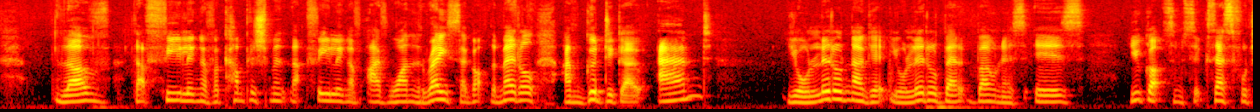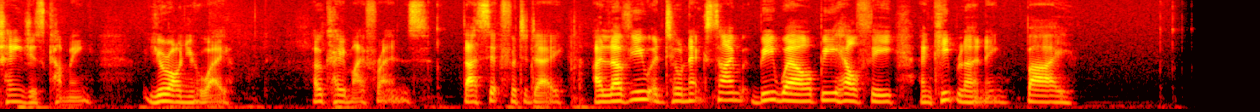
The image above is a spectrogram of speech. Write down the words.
love, that feeling of accomplishment, that feeling of I've won the race, I got the medal, I'm good to go. And your little nugget, your little bonus is you've got some successful changes coming. You're on your way. Okay, my friends. That's it for today. I love you. Until next time, be well, be healthy, and keep learning. Bye.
